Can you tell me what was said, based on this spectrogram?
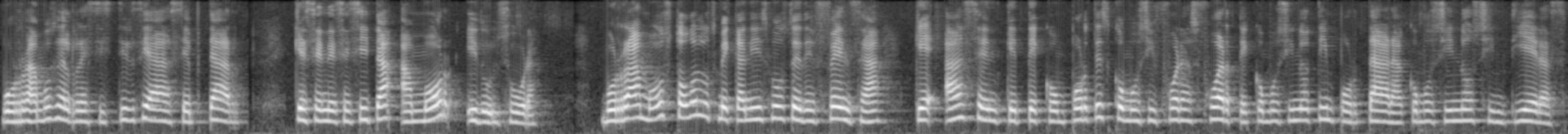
Borramos el resistirse a aceptar que se necesita amor y dulzura. Borramos todos los mecanismos de defensa que hacen que te comportes como si fueras fuerte, como si no te importara, como si no sintieras.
